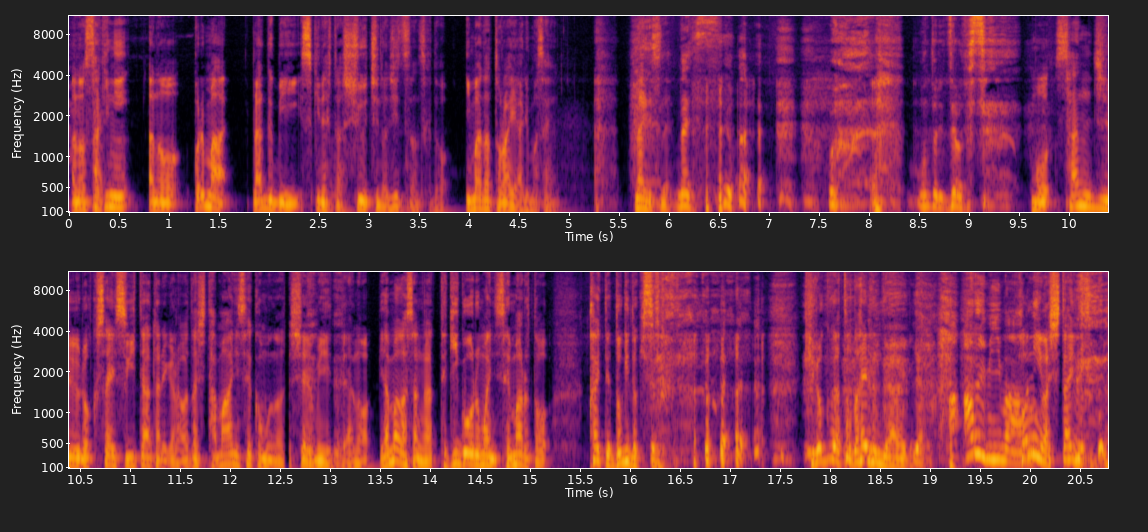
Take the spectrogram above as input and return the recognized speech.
あの先に、あのこれまあラグビー好きな人は周知の事実なんですけど未だトライありませんないですねないです。本当にゼロです。もう36歳過ぎたあたりから私たまにセコムの試合を見に行ってあの山賀さんが敵ゴール前に迫るとかえってドキドキする 記録が途絶えるんではないかいや、あある意味今。本人はしたいんですよ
